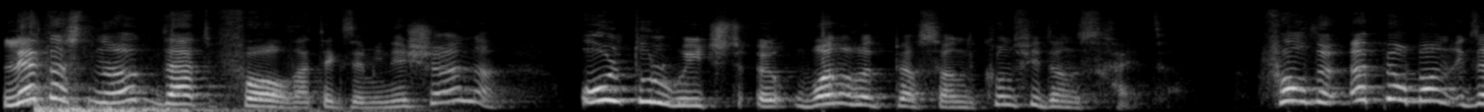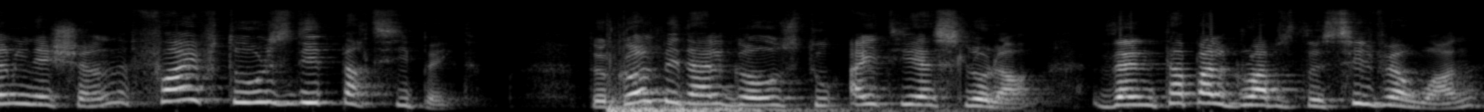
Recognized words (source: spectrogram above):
Let us note that for that examination, all tools reached a 100% confidence rate. For the upper bound examination, five tools did participate. The gold medal goes to ITS Lola, then TAPAAL grabs the silver one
